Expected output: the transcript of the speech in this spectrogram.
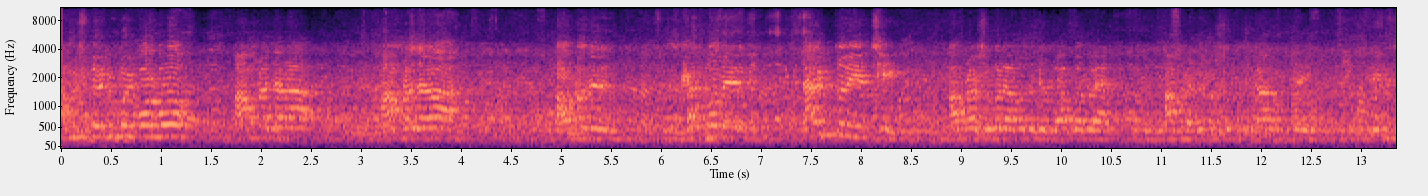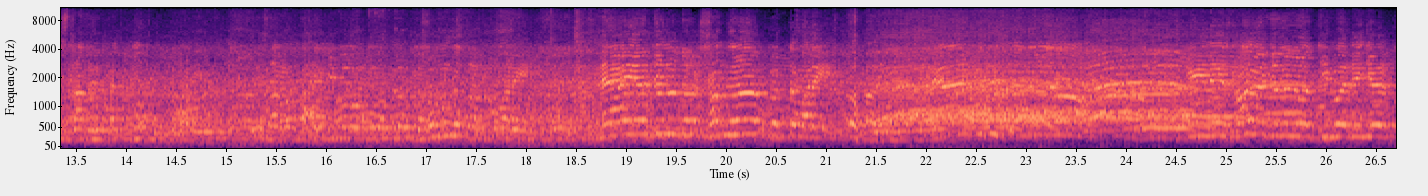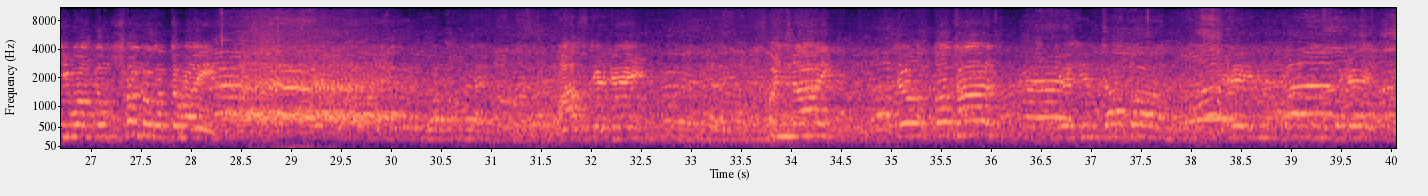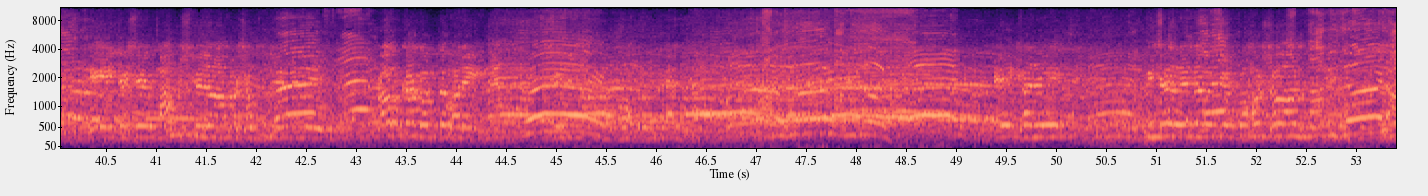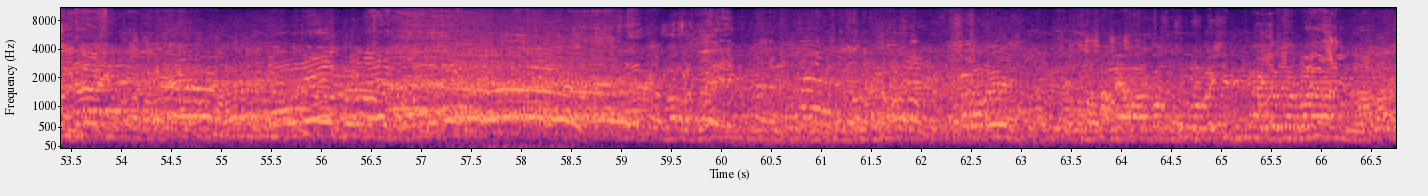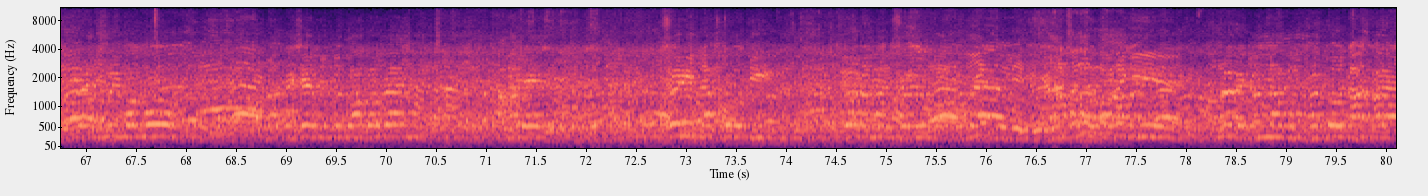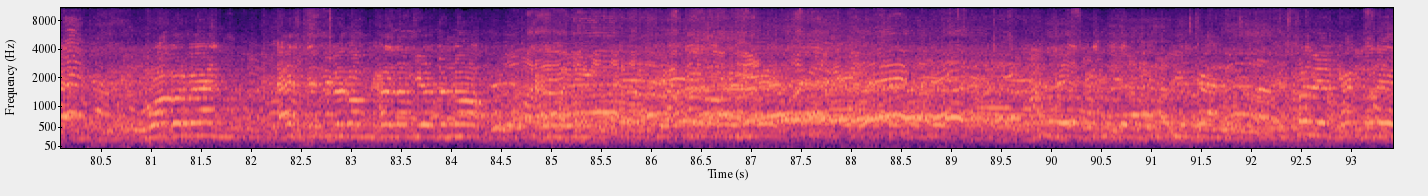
আমি শুধু এটুকুই বলব, আমরা যারা আমরা যারা আপনাদের খেদমতের দায়িত্ব নিয়েছি। আপনারা সকলে আমাদেরকে দোয়া করবেন। আমরা যেন সত্যিকার অর্থে ইসলামের খেদমত করতে পারি ইসলামের দায় জীবন সমুন্নত রাখতে পারি, ন্যায়ের জন্য যেন সংগ্রাম করতে পারি নিজের জীবনকে উৎসর্গ করতে পারি। আজকে অন্যায় যে অত্যাচার যে এই নির্যাতন মানুষকে যেন আমরা সকলে রক্ষা করতে পারি এইখানে বিচারের নেওয়া যে প্রহসন সমাবেশ আমি আমার বক্তব্য বেশি দীর্ঘায়িত করব না এটুকুই বলব আপনারা দেশের জন্য দোয়া করবেন আমাদের শহীদ রাষ্ট্রপতি জিয়াউর রহমান সাহেবের দোয়া করবেন। যেন আল্লাহ ঘরে গিয়ে আপনাকে জান্নাত ও ফেরদৌস দান করেন। দোয়া করবেন দেশনেত্রী বেগম খালেদা জিয়ার জন্য মানুষের দিয়েছেন ইসলামের খ্যাতমতে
